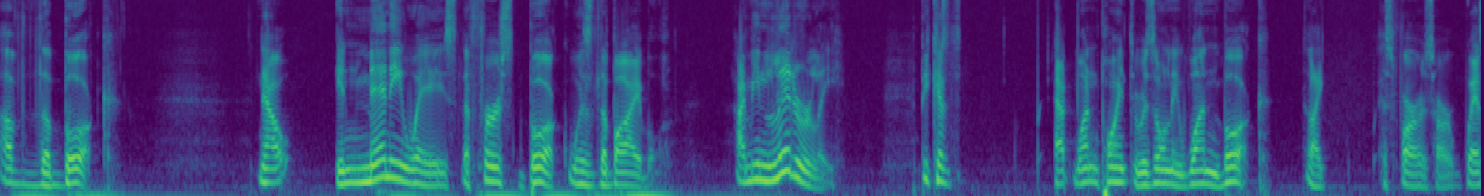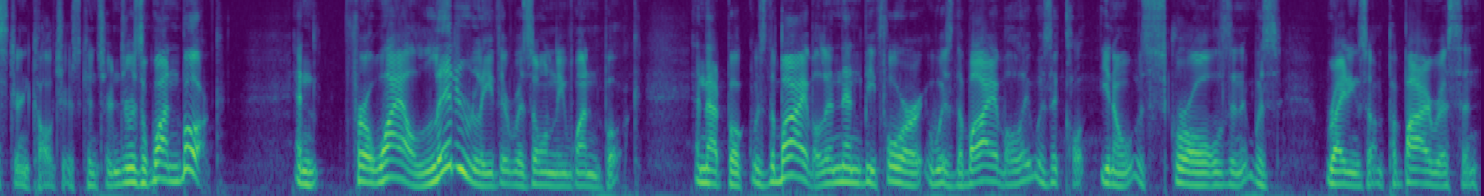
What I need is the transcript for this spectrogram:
of the book. Now, in many ways the first book was the Bible. I mean literally because at one point there was only one book. Like as far as our Western culture is concerned, there was one book. And for a while, literally, there was only one book, and that book was the Bible. And then before it was the Bible, it was a you know it was scrolls and it was writings on papyrus, and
